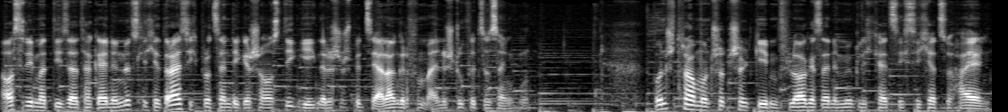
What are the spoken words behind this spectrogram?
Außerdem hat diese Attacke eine nützliche 30%ige Chance, die gegnerischen Spezialangriff um eine Stufe zu senken. Wunschtraum und Schutzschild geben Florges eine Möglichkeit, sich sicher zu heilen.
